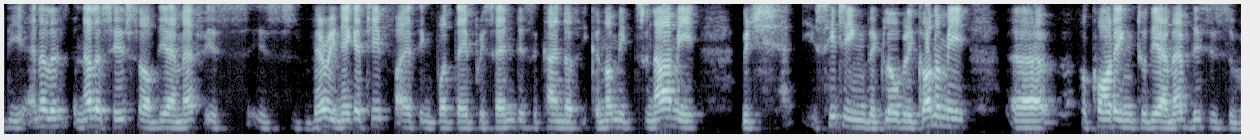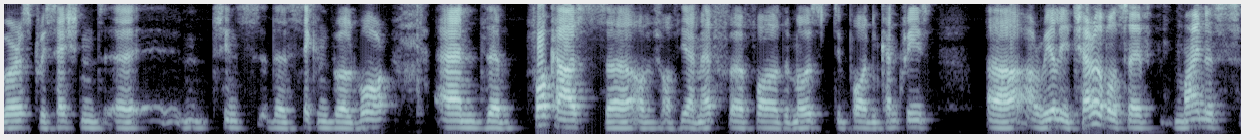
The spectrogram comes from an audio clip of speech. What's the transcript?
the analy- analysis of the IMF is, is very negative. I think what they present is a kind of economic tsunami which is hitting the global economy. Uh, according to the IMF, this is the worst recession uh, since the Second World War. And the forecasts uh, of, of the IMF uh, for the most important countries uh, are really terrible. So minus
